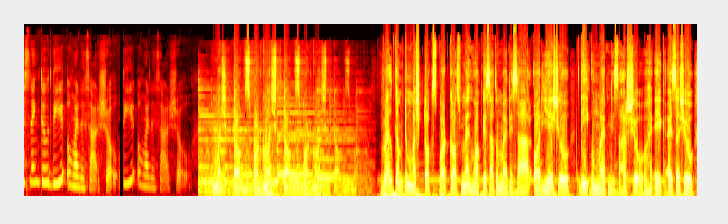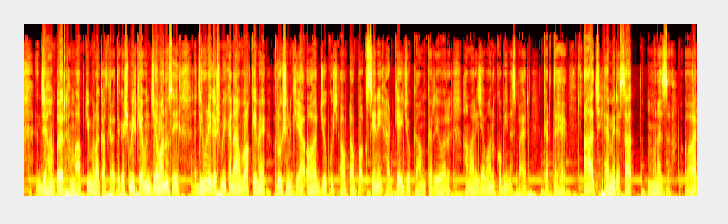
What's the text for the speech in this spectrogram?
listening to The Umar Nisar Show. The Umar Nisar Show. Mushk talks podcast Mushk talks podcast talks podcast welcome to Mushk talks podcast میں ہوں آپ کے ساتھ عمر نثار اور یہ شو دی عمر نثار شو ایک ایسا شو جہاں پر ہم آپ کی ملاقات کراتے کشمیر کے ان جوانوں سے جنہوں نے کشمیر کا نام واقعی میں روشن کیا اور جو کچھ آؤٹ آف باکس یعنی ہٹ کے جو کام کر رہے اور ہمارے جوانوں کو بھی انسپائر کرتے ہیں۔ آج ہے میرے ساتھ منزہ اور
